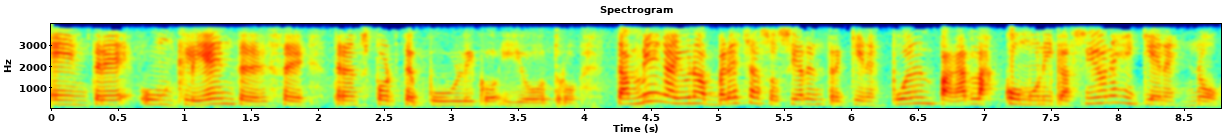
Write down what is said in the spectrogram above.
entre un cliente de ese transporte público y otro. También hay una brecha social entre quienes pueden pagar las comunicaciones y quienes no.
